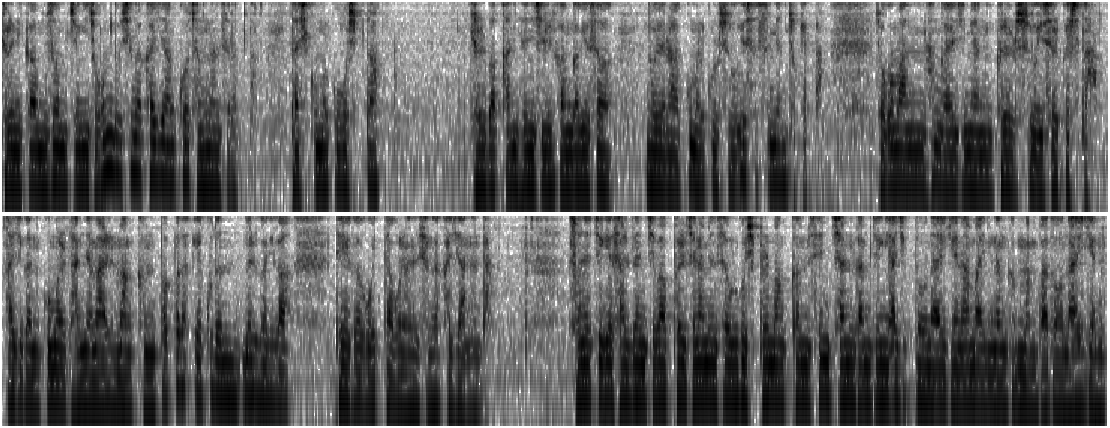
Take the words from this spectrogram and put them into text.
그러니까 무서움증이 조금도 심각하지 않고 장난스럽다. 다시 꿈을 꾸고 싶다. 절박한 현실 감각에서 노예나 꿈을 꿀 수 있었으면 좋겠다. 조금만 한가해지면 그럴 수 있을 것이다. 아직은 꿈을 단념할 만큼 뻣뻣하게 굳은 늙은이가 되어가고 있다고는 생각하지 않는다. 소녀적에 살던 집 앞을 지나면서 울고 싶을 만큼 센치한 감정이 아직도 나에게 남아있는 것만 봐도 나에겐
